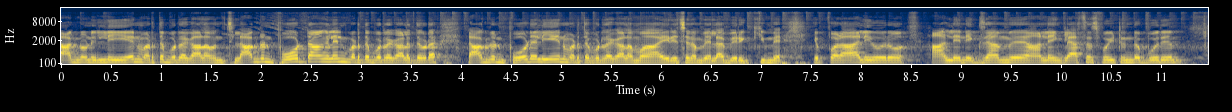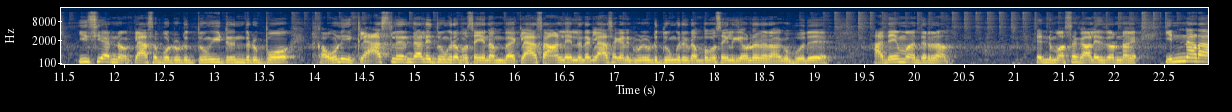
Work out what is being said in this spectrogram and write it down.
லாக்டவுன் இல்லையேன்னு வருத்தப்படுற காலம் வந்துச்சு. லாக்டவுன் போட்டாங்களேன்னு வருத்தப்படுற காலத்தை விட லாக்டவுன் போடலையேன்னு வருத்தப்படுற காலமாக ஆயிடுச்சு நம்ம எல்லா பேருக்குமே. எப்படா லீவ் வரும்? ஆன்லைன் எக்ஸாமு ஆன்லைன் கிளாஸஸ் போயிட்டு இருந்த போது ஈஸியாக இருந்தோம். கிளாஸை போட்டு விட்டு தூங்கிட்டு இருந்திருப்போம். கவுனி கிளாஸில் இருந்தாலே தூங்குற பசங்க நம்ம. கிளாஸ் ஆன்லைனில் இருந்தால் கிளாஸை கனெக்ட் பண்ணி விட்டு தூங்குறதுக்கு நம்ம பசங்களுக்கு எவ்வளோ நேரம் ஆக போகுது? அதே மாதிரி தான் ரெண்டு மாதம் காலேஜ் திறந்தாங்க. என்னடா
